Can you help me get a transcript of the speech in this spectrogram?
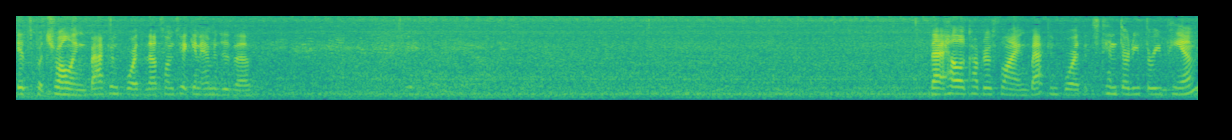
It's patrolling back and forth. That's what I'm taking images of. That helicopter is flying back and forth. It's 10:33 p.m.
